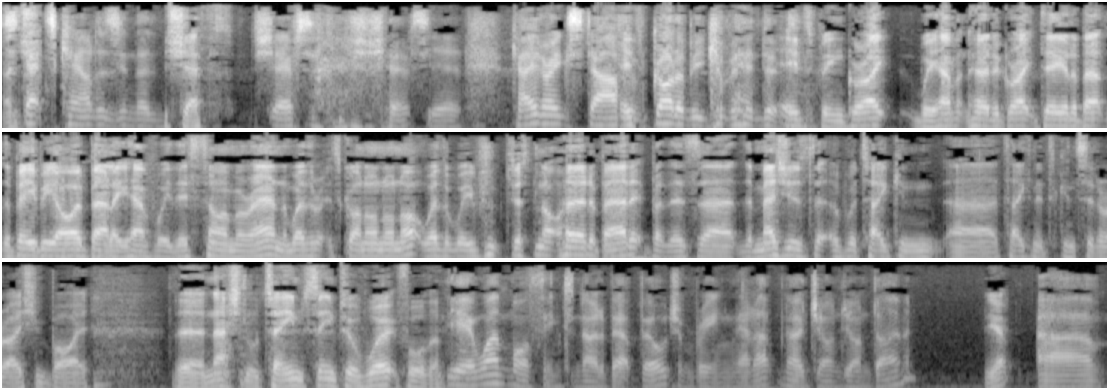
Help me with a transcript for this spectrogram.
And Stats counters in the Chefs. chefs, chefs, yeah. Catering staff It's- have got to be commended. It's been great. We haven't heard a great deal about the BBI belly, have we, this time around? And whether it's gone on or not, whether we've just not heard about it. But there's uh, the measures that were taken uh, taken into consideration by the national team seem to have worked for them. yeah, one more thing to note about Belgium bringing that up. No John John Dohmen. Yep. um,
